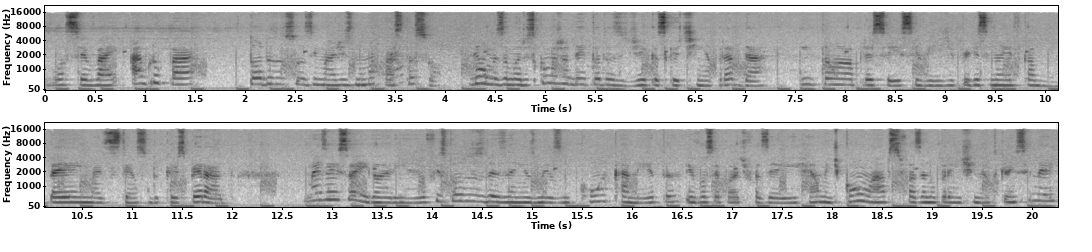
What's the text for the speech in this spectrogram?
você vai agrupar todas as suas imagens numa pasta só. Bom, meus amores, como eu já dei todas as dicas que eu tinha pra dar, então eu apressei esse vídeo, porque senão ia ficar bem mais extenso do que o esperado. Mas é isso aí, galerinha. Eu fiz todos os desenhos mesmo com a caneta e você pode fazer aí realmente com o lápis, fazendo o preenchimento que eu ensinei.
